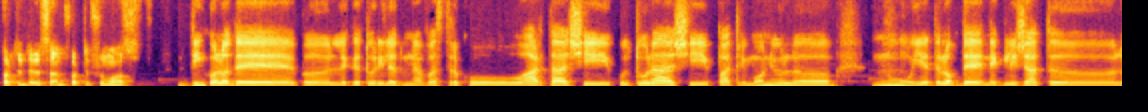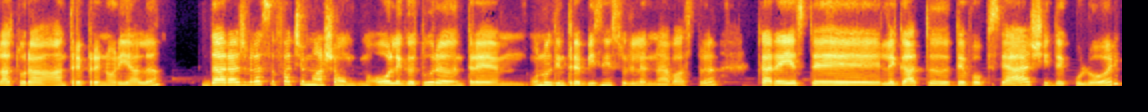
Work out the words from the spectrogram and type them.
Foarte interesant, foarte frumos. Dincolo de uh, legăturile dumneavoastră cu arta și cultura și patrimoniul, uh, nu e deloc de neglijat uh, latura antreprenorială dar aș vrea să facem așa o, o legătură între unul dintre businessurile dumneavoastră, care este legat de vopsea și de culori,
